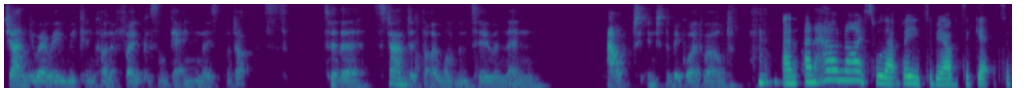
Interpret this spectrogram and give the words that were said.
January we can kind of focus on getting those products to the standard that I want them to, and then out into the big wide world. and and how nice will that be to be able to get to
